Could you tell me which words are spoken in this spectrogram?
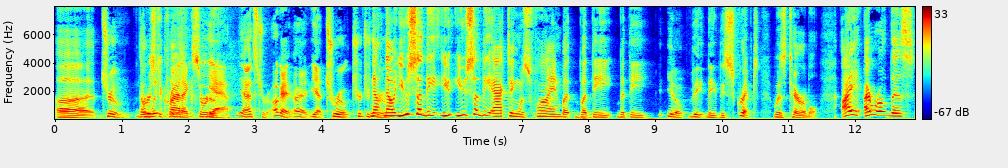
uh, True. aristocratic sort of Yeah, yeah, that's true. Okay, all right, yeah, true, true, true, Now, true. now you said the you, you said the acting was fine, but but the but the you know the, the the script was terrible. I I wrote this.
